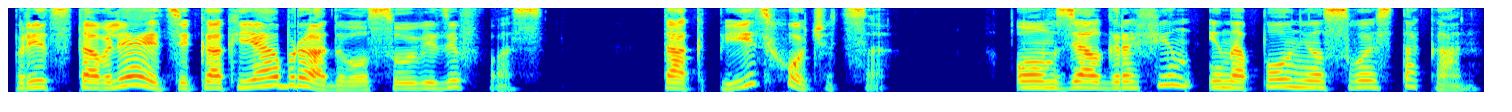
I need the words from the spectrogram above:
Представляете, как я обрадовался, увидев вас. Так пить хочется. Он взял графин и наполнил свой стакан.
